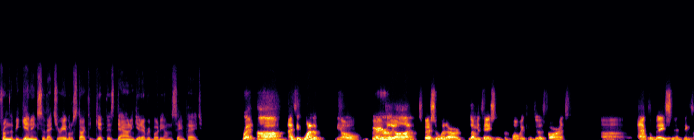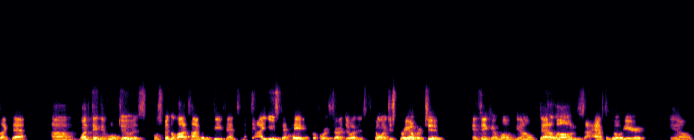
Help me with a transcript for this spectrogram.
from the beginning, so that you're able to start to get this down and get everybody on the same page? Right. Um, I think one of the you know very early on, especially with our limitations of what we can do as far as uh, acclimation and things like that. Um, one thing that we'll do is we'll spend a lot of time with the defense. And I used to hate it before we started doing this, going just three over two and thinking, well, you know, that alone, I have to go here. You know,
